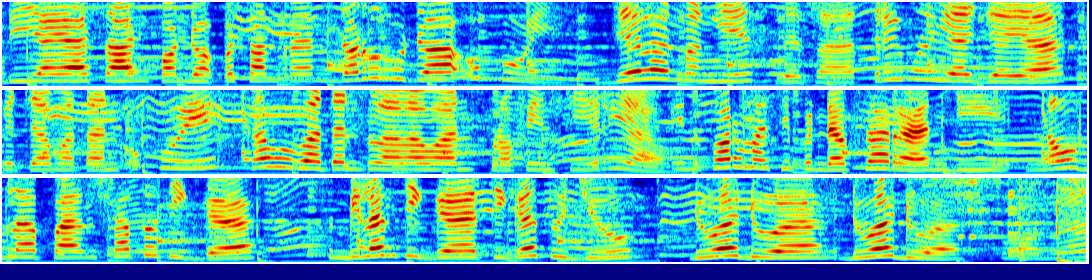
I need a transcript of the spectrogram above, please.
di Yayasan Pondok Pesantren Darul Huda Ukui. Jalan Manggis, Desa Trimulya Jaya, Kecamatan Ukui, Kabupaten Pelalawan, Provinsi Riau. Informasi pendaftaran di 0813 9337 2222.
